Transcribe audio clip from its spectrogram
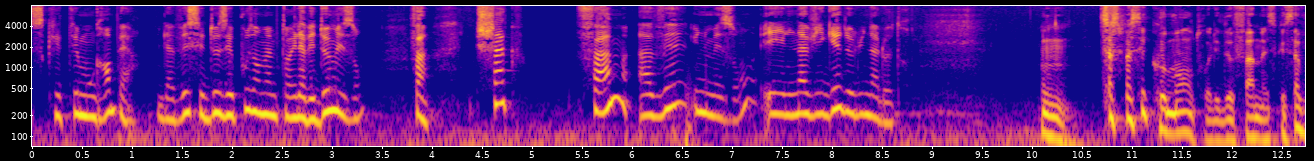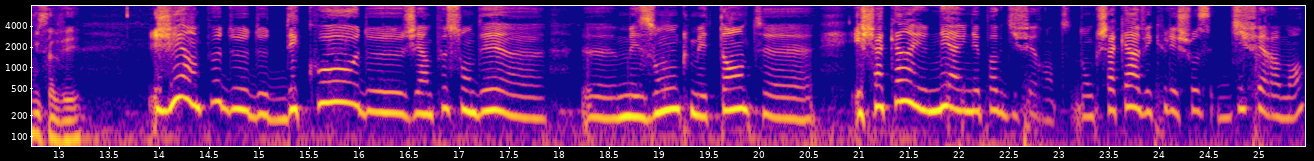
ce qui était mon grand-père. Il avait ses deux épouses en même temps. Il avait deux maisons. Enfin, chaque femme avait une maison et il naviguait de l'une à l'autre. Hmm. Ça se passait comment entre les deux femmes? Est-ce que ça vous savez? J'ai un peu de de- d'écho, de, j'ai un peu sondé euh, euh, mes oncles, mes tantes, euh, et chacun est né à une époque différente. Donc chacun a vécu les choses différemment.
